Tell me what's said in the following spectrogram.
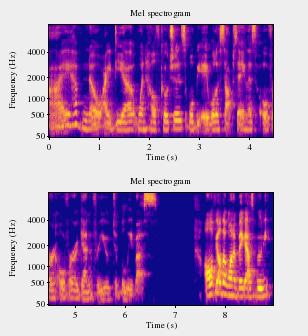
I have no idea when health coaches will be able to stop saying this over and over again for you to believe us. All of y'all that want a big ass booty,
